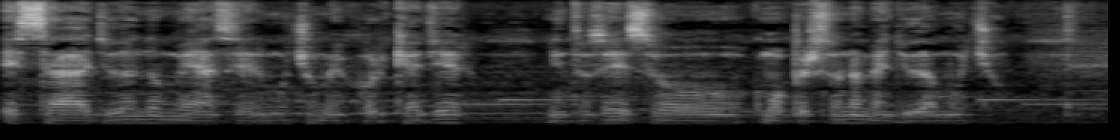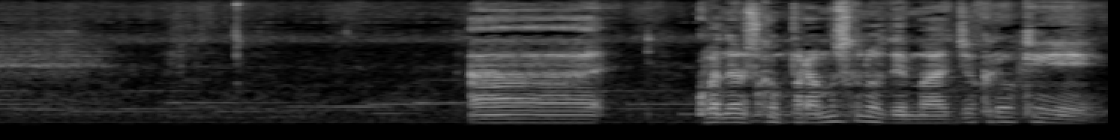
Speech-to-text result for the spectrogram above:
está ayudándome a ser mucho mejor que ayer. Y entonces eso como persona me ayuda mucho. Ah, cuando nos comparamos con los demás, yo creo que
